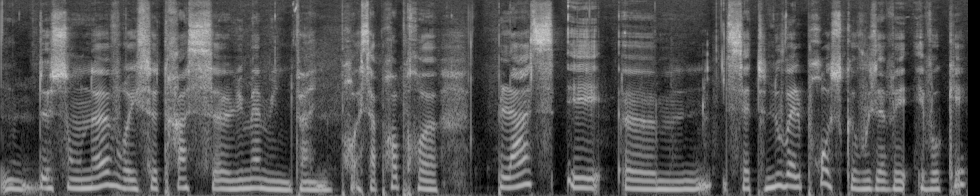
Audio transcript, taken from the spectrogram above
de son œuvre. Il se trace lui-même sa propre place et euh, cette nouvelle prose que vous avez évoquée,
